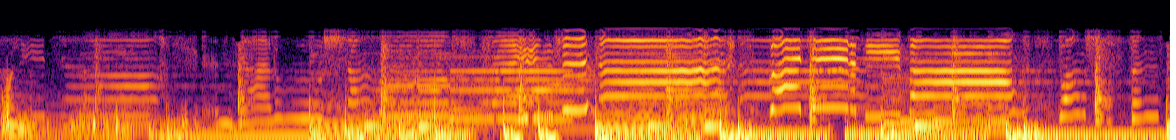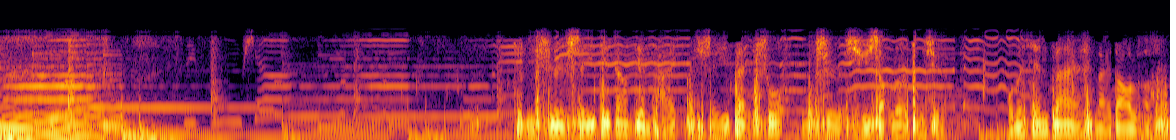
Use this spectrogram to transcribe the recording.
欢迎这里是谁接账电台，谁在说？我是徐小乐同学。我们现在来到了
